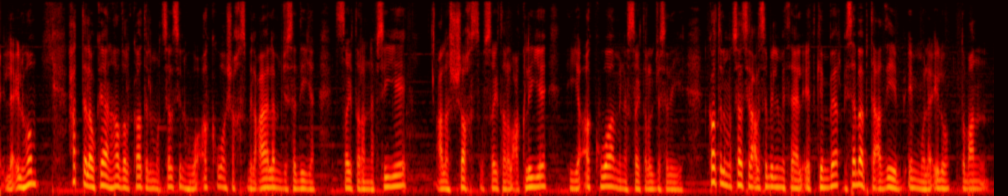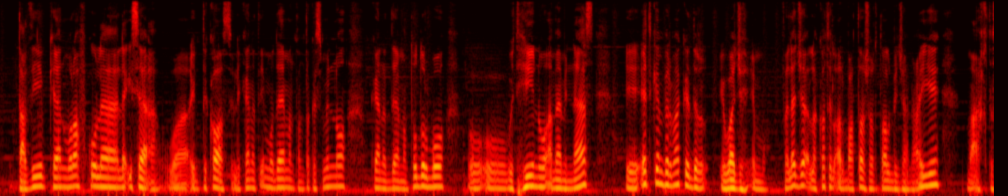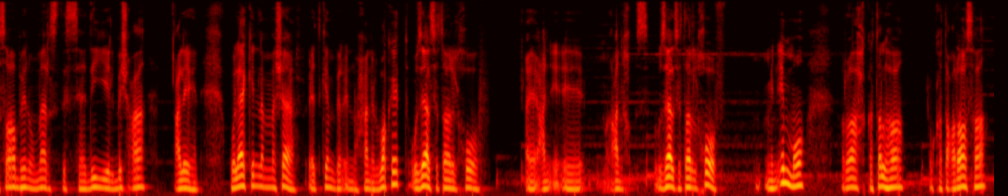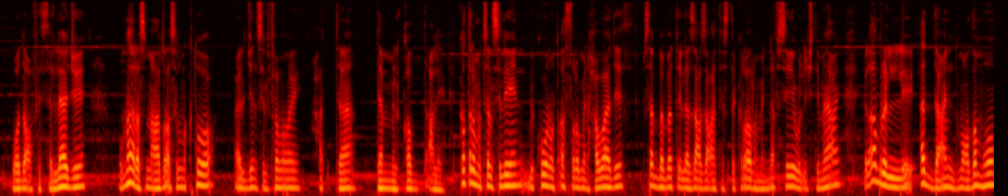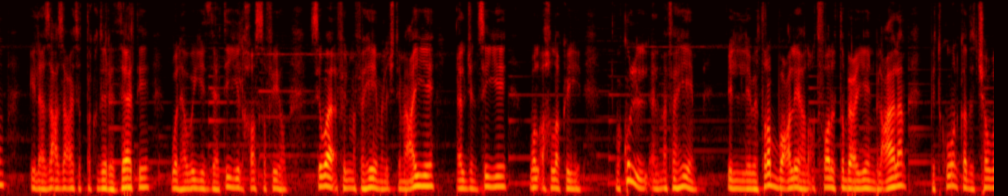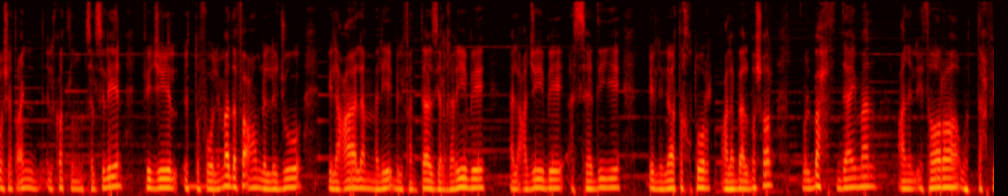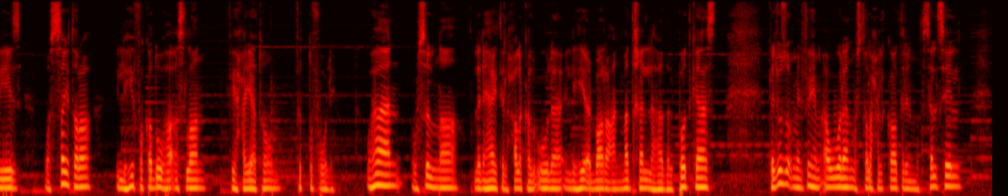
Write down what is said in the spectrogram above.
لإلهم. حتى لو كان هذا القاتل المتسلسل هو أقوى شخص بالعالم جسديا السيطرة النفسية على الشخص والسيطرة العقلية هي أقوى من السيطرة الجسدية القاتل المتسلسل على سبيل المثال إيد كيمبر بسبب تعذيب أمه لإله طبعا التعذيب كان مرافقه. لإساءة وانتقاص اللي كانت أمه دائما تنتقص منه وكانت دائما تضربه. وتهينه أمام الناس إيد كيمبر ما قدر يواجه أمه فلجأ لقتل 14 طالبة جامعية مع اغتصابهن وممارسة السادية البشعة عليهن. ولكن لما شاف إيد كيمبر إنه حان الوقت وزال ستار الخوف آه، عن آه، عن وزال ستار الخوف من إمه راح قتلها وقطع راسها وضعه في الثلاجة ومارس مع الرأس المقطوع الجنس الفموي حتى تم القبض عليه. قتل المتسلسلين بيكونوا تأثروا من حوادث سببت إلى زعزعة استقرارهم النفسي والاجتماعي الأمر اللي أدى عند معظمهم إلى زعزعة التقدير الذاتي والهوية الذاتية الخاصة فيهم سواء في المفاهيم الاجتماعية الجنسية والأخلاقية. وكل المفاهيم اللي بتربوا عليها الأطفال الطبيعيين بالعالم بتكون قد تشوشت عند القتل المتسلسلين في جيل الطفولة. ما دفعهم للجوء إلى عالم مليء بالفانتازيا الغريبة العجيبة السادية اللي لا تخطر على بال البشر. والبحث دائما عن الإثارة والتحفيز والسيطرة اللي هي فقدوها أصلا في حياتهم في الطفولة. وهان وصلنا لنهاية الحلقة الأولى اللي هي عبارة عن مدخل لهذا البودكاست. كجزء من فهم أولا مصطلح القاتل المتسلسل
